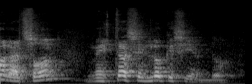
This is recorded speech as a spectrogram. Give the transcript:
Donaldson, me estás enloqueciendo.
